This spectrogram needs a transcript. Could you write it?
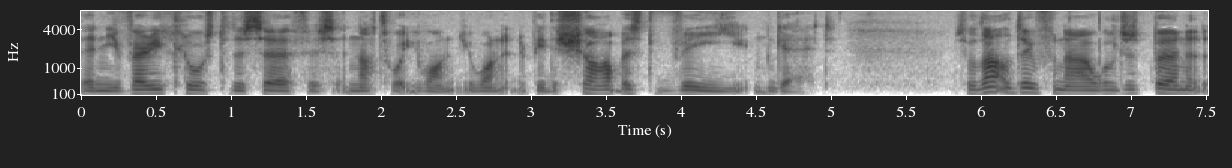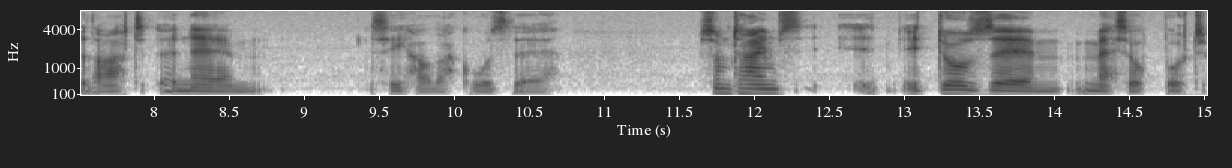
then you're very close to the surface and that's what you want. You want it to be the sharpest V you can get. So that'll do for now. We'll just burn it to that and um, see how that goes there. Sometimes it, it does um, mess up, but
